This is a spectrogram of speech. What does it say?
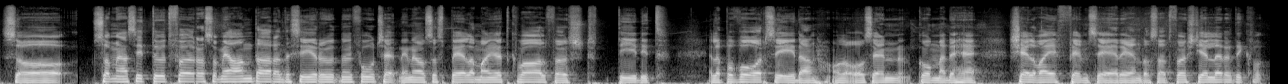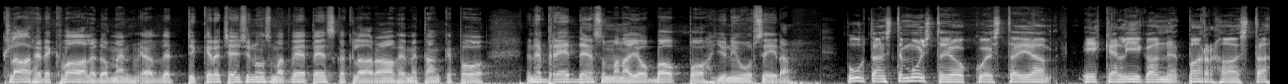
Så som jag har sett ut förr och som jag antar att det ser ut nu i fortsättningen och så spelar man ju ett kval först tidigt eller på vår sidan och, och sen kommer det här själva FM-serien då, så att först gäller det klara det kvalet då, men jag tycker det känns ju nog som att VPS ska klara av det med tanke på den här bredden som man har jobbat upp på juniorsidan. Puhutaan sitten muista joukkueista ja ehkä liigan parhaasta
